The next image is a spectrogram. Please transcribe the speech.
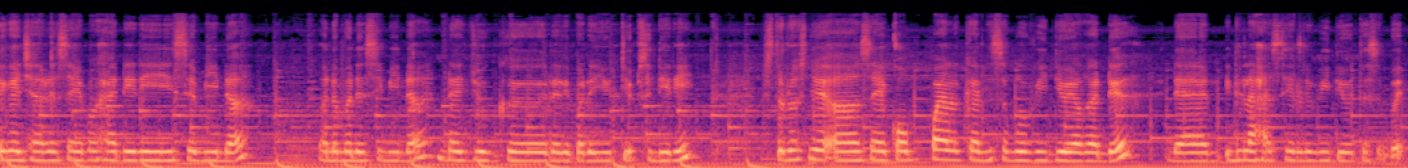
dengan cara saya menghadiri seminar mana-mana seminar dan juga daripada YouTube sendiri. Seterusnya uh, saya compilekan semua video yang ada dan inilah hasil video tersebut.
